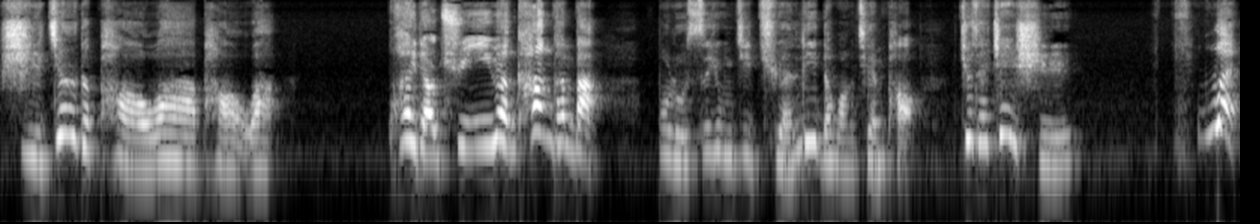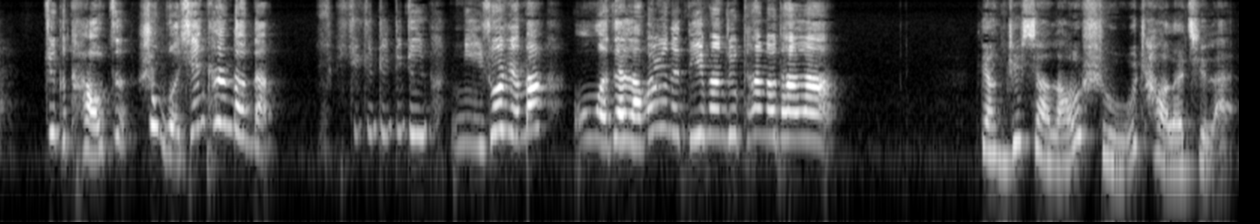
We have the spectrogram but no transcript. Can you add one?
使劲儿的跑啊跑啊。快点去医院看看吧！布鲁斯用尽全力的往前跑。就在这时，喂！这个桃子是我先看到的。啾啾啾啾啾！你说什么？我在老远的地方就看到它了。两只小老鼠吵了起来。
